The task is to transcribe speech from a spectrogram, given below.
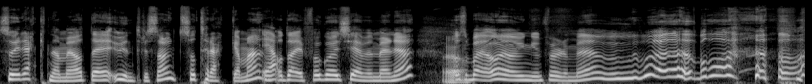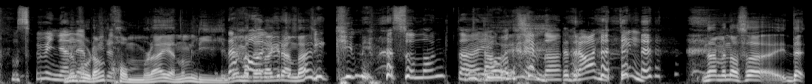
så regner jeg med at det er uinteressant, så trekker jeg meg, Ja. og derfor går kjeven mer ned. Og så bare Å ja, ingen følger med. Så jeg Men hvordan kommer du deg gjennom livet med det der greiene har jo ikke kommet meg så langt, da. Det har gått kjempebra hittil. Nei, men altså, det,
